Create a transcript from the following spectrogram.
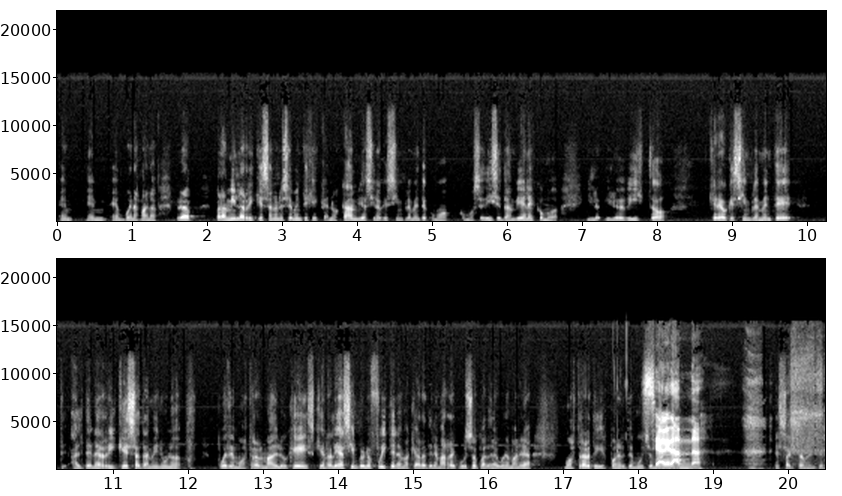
en, buenas manos. Pero para mí la riqueza no necesariamente es que nos cambia, sino que simplemente, como, como se dice también, es como, y lo, he visto, creo que simplemente al tener riqueza también uno puede mostrar más de lo que es, que en realidad siempre lo fuiste, nada más que ahora tenés más recursos para de alguna manera mostrarte y exponerte mucho más. Se agranda. Exactamente.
